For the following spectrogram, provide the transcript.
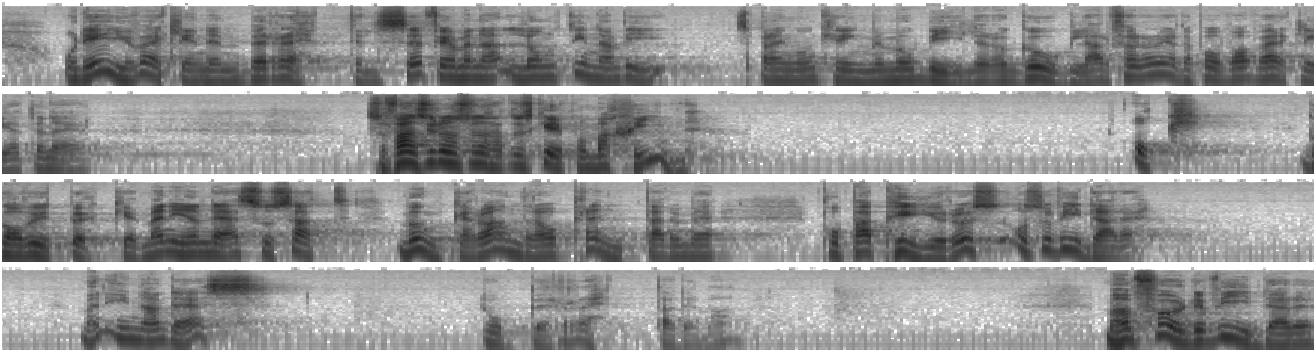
Och det är ju verkligen en berättelse, för jag menar långt innan vi sprang omkring med mobiler och googlar för att reda på vad verkligheten är, så fanns det de som satt och skrev på maskin. Och gav ut böcker. Men innan dess så satt munkar och andra och präntade med, på papyrus och så vidare. Men innan dess, då berättade man. Man förde vidare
